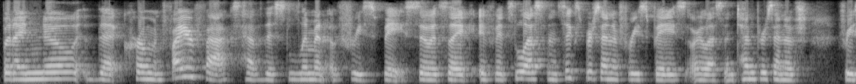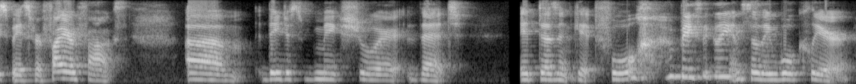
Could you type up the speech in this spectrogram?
But I know that Chrome and Firefox have this limit of free space. So it's like if it's less than 6% of free space or less than 10% of free space for Firefox, um, they just make sure that it doesn't get full, basically. And so they will clear.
